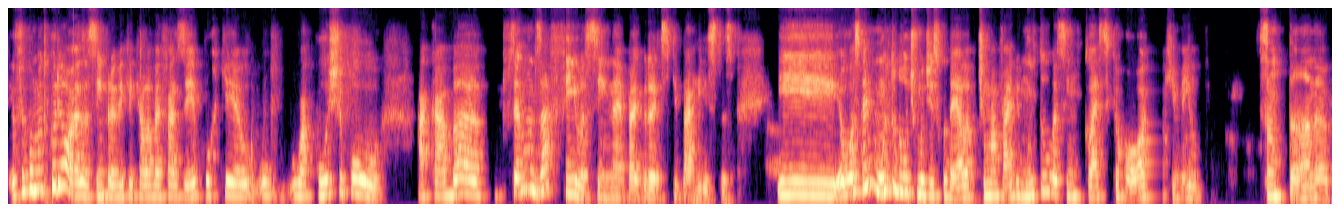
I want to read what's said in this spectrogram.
Eu fico muito curiosa assim para ver o que, que ela vai fazer, porque o, o acústico acaba sendo um desafio assim, né, para grandes guitarristas. E eu gostei muito do último disco dela, tinha uma vibe muito assim classic rock, meio Santana,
